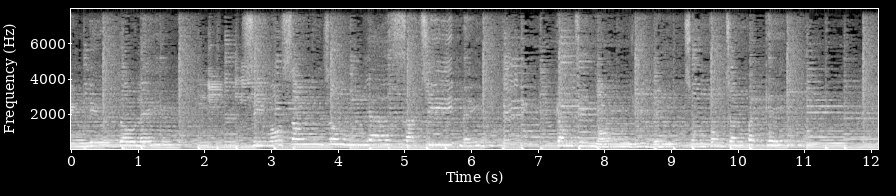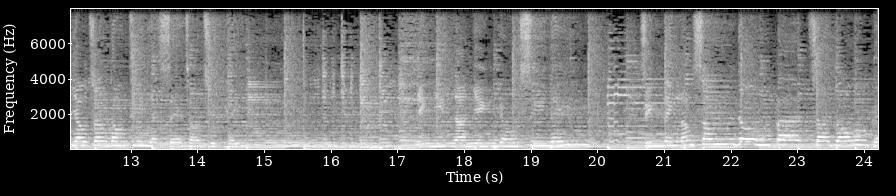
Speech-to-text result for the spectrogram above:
明了道理，是我心中一刹之美。今天我与你重逢将不记，又将当天一些再说起，仍然难形容是你，渐定两心都不再躲避，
